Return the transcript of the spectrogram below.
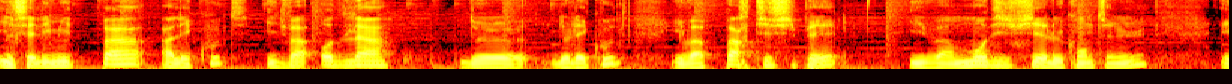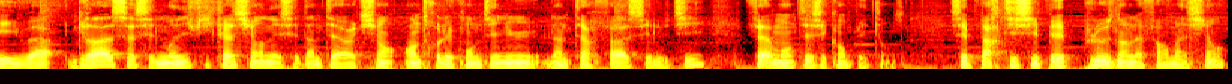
Il ne se limite pas à l'écoute, il va au-delà de, de l'écoute, il va participer, il va modifier le contenu et il va, grâce à cette modification et cette interaction entre le contenu, l'interface et l'outil, faire monter ses compétences. C'est participer plus dans la formation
